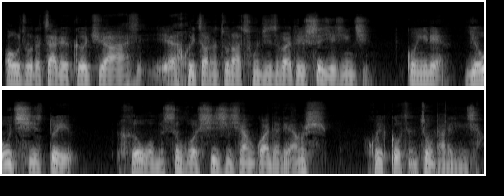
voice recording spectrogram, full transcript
欧洲的战略格局啊，也会造成重大冲击之外，对世界经济供应链，尤其对和我们生活息息相关的粮食，会构成重大的影响。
